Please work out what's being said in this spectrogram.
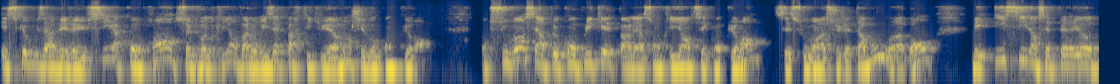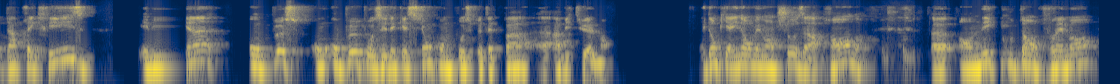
est-ce que vous avez réussi à comprendre ce que votre client valorisait particulièrement chez vos concurrents? Donc souvent, c'est un peu compliqué de parler à son client de ses concurrents. C'est souvent un sujet tabou. Hein, bon, mais ici, dans cette période d'après-crise, eh bien, on peut, on, peut poser des questions qu'on ne pose peut-être pas euh, habituellement. Et donc, il y a énormément de choses à apprendre euh, en écoutant vraiment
